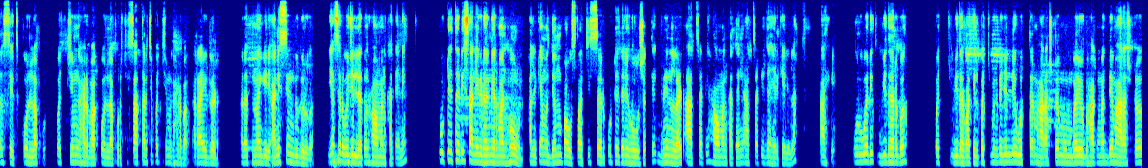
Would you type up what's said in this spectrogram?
तसेच कोल्हापूर पश्चिम घाटबाग कोल्हापूरचे सातारचे पश्चिम घाटबाग रायगड रत्नागिरी आणि सिंधुदुर्ग या सर्व जिल्ह्यातून हवामान खात्याने कुठेतरी स्थानिक ढग निर्माण होऊन हलक्या मध्यम पावसाची सर कुठेतरी होऊ शकते. ग्रीन अलर्ट आजसाठी हवामान खात्याने आजसाठी जाहीर केलेला आहे. उर्वरित विदर्भ विदर्भातील पश्चिमेकडे जिल्हे उत्तर महाराष्ट्र मुंबई विभाग मध्य महाराष्ट्र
